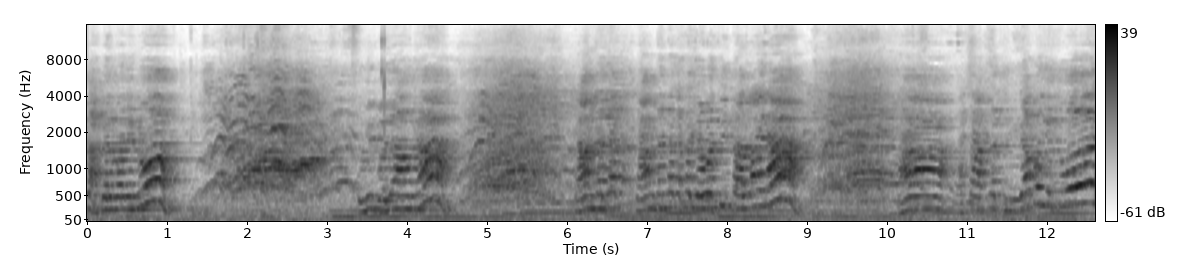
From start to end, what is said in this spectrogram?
ताकल माने नो. तुम्ही बोल आहो ना. काम धंदा काम धंदा कसा व्यवस्थित चाललाय ना? हा आता आपला ठिंगा पण येतोय.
